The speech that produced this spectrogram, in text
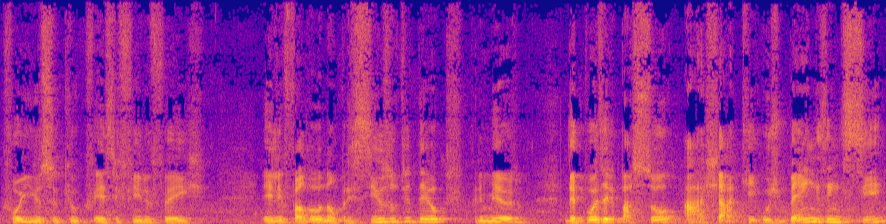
Foi isso que esse filho fez ele falou: não preciso de Deus, primeiro. Depois ele passou a achar que os bens em si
